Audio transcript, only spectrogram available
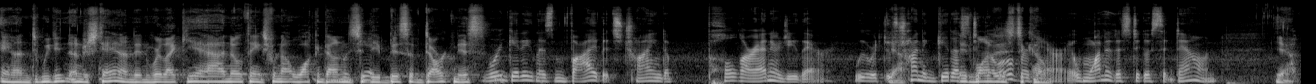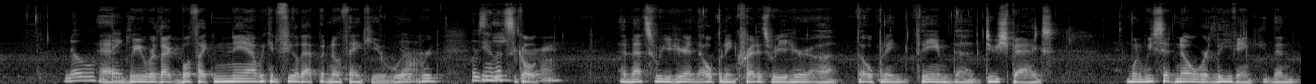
And we didn't understand. And we're like, yeah, no thanks. We're not walking down we're into the abyss of darkness. We're getting this vibe. It's trying to pull our energy there. We were just Yeah. trying to get us It to go us to over come. there. It wanted us to go sit down. Yeah. No, thank you. And thank we you. were like, both like, nah, we can feel that, but no thank you. We're, Yeah. we're It was yeah, let's go. And that's where you hear in the opening credits, where you hear uh, the opening theme, the douchebags. When we said no, we're leaving, then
